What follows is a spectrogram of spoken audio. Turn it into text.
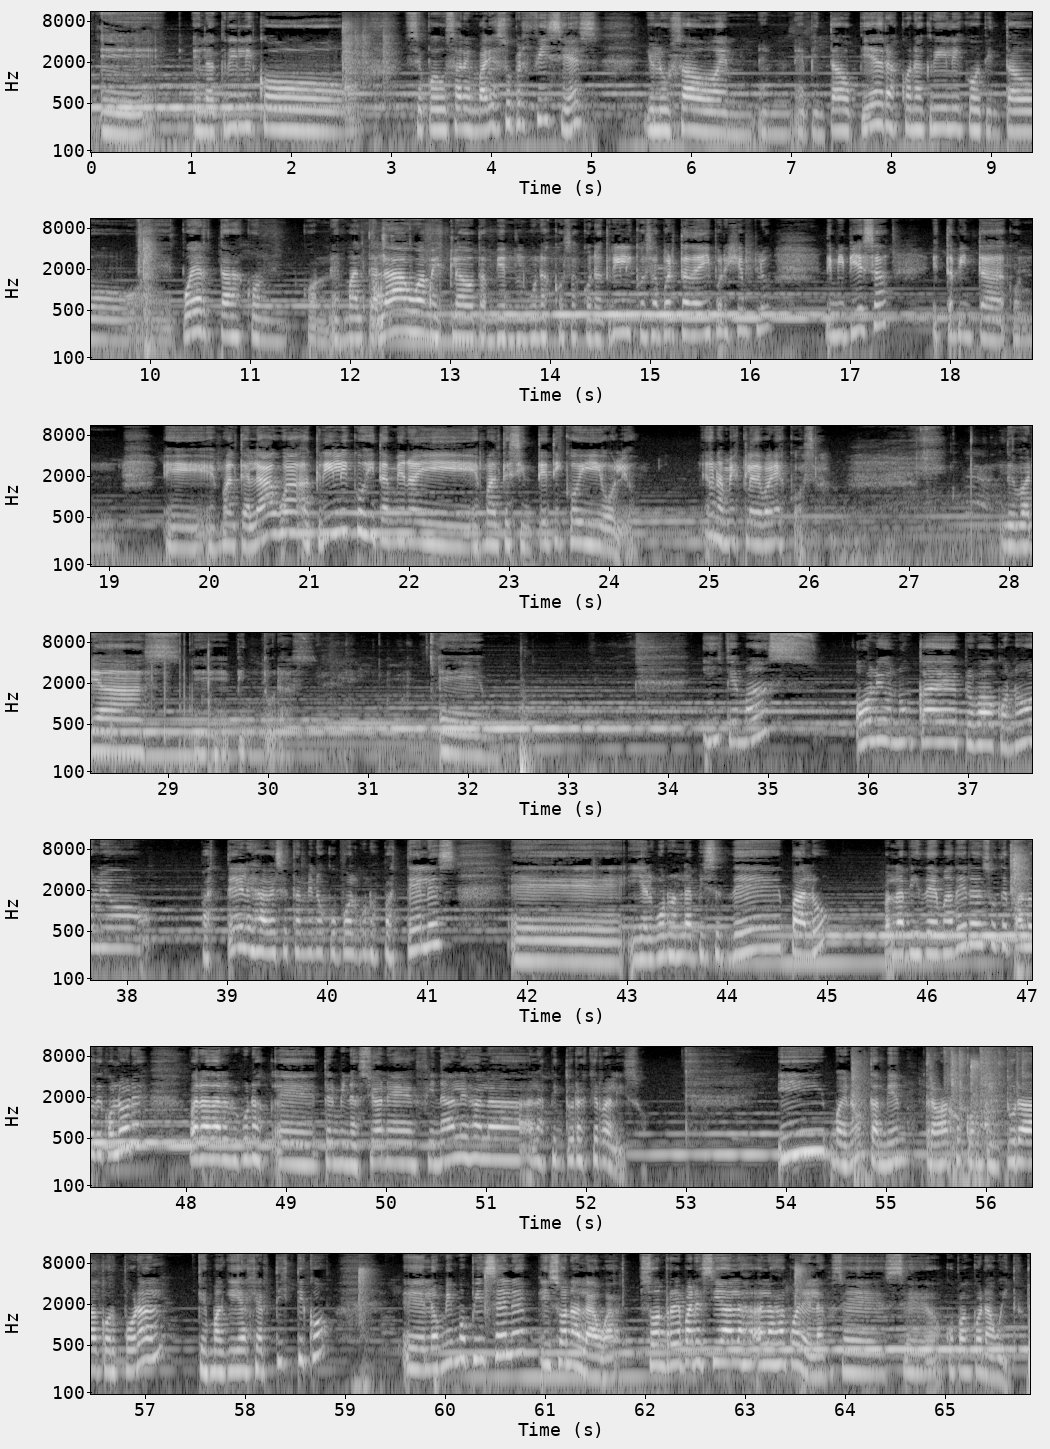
Eh, el acrílico se puede usar en varias superficies. Yo lo he usado en, he pintado piedras con acrílico, he pintado eh, puertas con, esmalte al agua, mezclado también algunas cosas con acrílico. Esa puerta de ahí, por ejemplo, de mi pieza, está pintada con eh, esmalte al agua, acrílicos y también hay esmalte sintético y óleo. Es una mezcla de varias cosas, de varias eh, pinturas. ¿Y qué más? óleo nunca he probado con óleo. Pasteles, a veces también ocupo algunos pasteles eh, y algunos lápices de palo, lápiz de madera, esos de palo de colores, para dar algunas eh, terminaciones finales a, las pinturas que realizo. Y bueno, también trabajo con pintura corporal, que es maquillaje artístico, eh, los mismos pinceles y son al agua. Son re parecidas a las, acuarelas, se, ocupan con agüita.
